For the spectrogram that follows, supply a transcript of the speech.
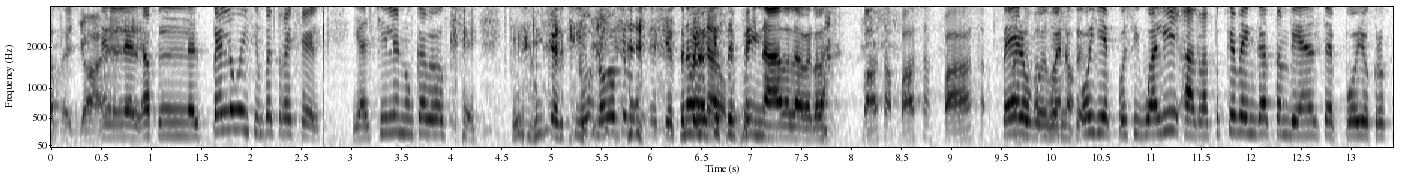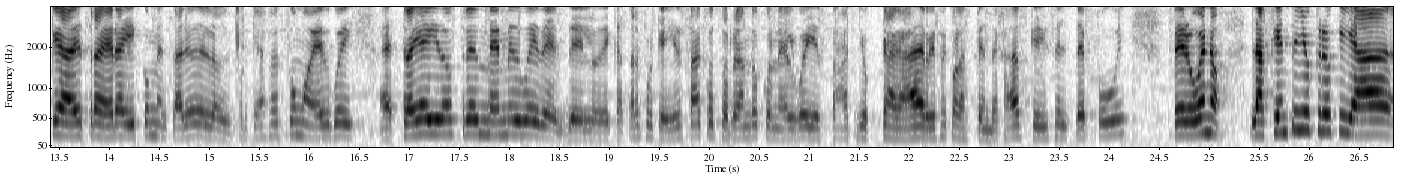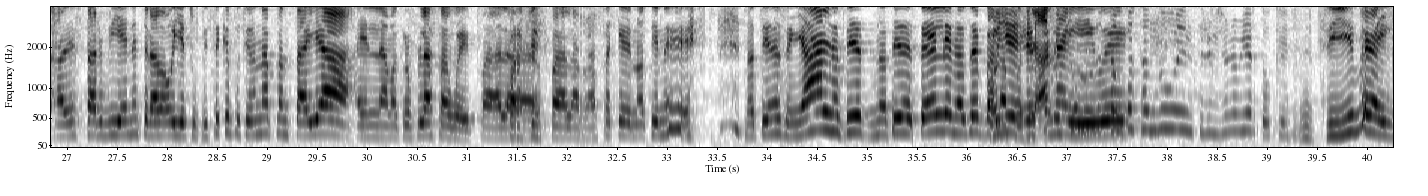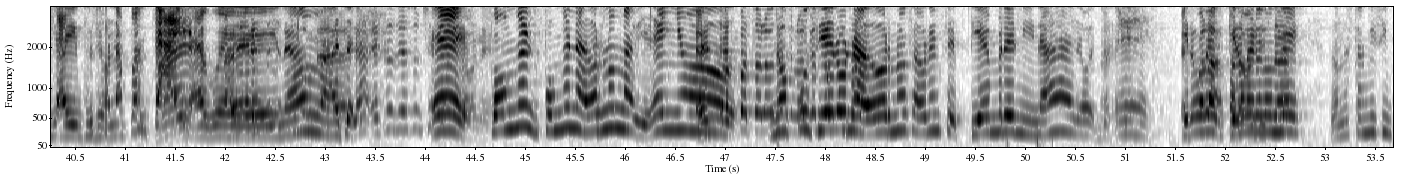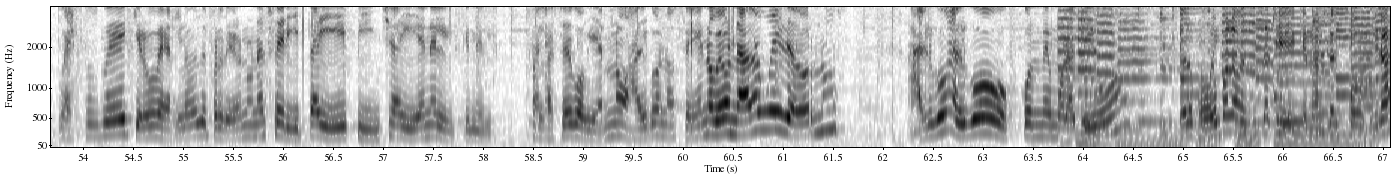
en, el, en el pelo, güey. Siempre trae gel. Y al chile nunca veo que... que Que- no, no veo que, que esté no veo que esté peinado, la verdad. Pasa, pasa, pasa. Pero, pasa pues bueno, oye, pues igual y al rato que venga también el Tepo, yo creo que ha de traer ahí comentario de lo, porque ya sabes cómo es, güey. Eh, trae ahí dos, tres memes, güey, de, de lo de Qatar, porque ayer estaba cotorreando con él, güey, y estaba yo cagada de risa con las pendejadas que dice el Tepo, güey. Pero bueno, la gente yo creo que ya ha de estar bien enterada. Oye, ¿supiste que pusieron una pantalla en la macroplaza, güey? Para la, ¿Para la raza que no tiene, no tiene señal, no tiene, no tiene tele, no sé, pero la Oye, pusieron ¿esto, ahí, ¿eso no lo güey. están pasando en televisión abierta o qué? Sí, pero ahí, ahí pusieron una pantalla, güey. Esas ya no son mamadas, manches. ya- esas ya son Eh, pongan, pongan adornos navideños. Es- es para toda la banda no pusieron adornos ahora en septiembre ni nada. de- eh, quiero para- ver, quiero la ver dónde, dónde están mis impuestos, güey. Quiero verlos. De perdieron una esferita ahí, pinche ahí en el, en el Palacio de Gobierno, algo, no sé. No veo nada, güey, de adornos. Algo, algo conmemorativo. Se lo pusieron para la bandita que, que no alcanzó. Mira.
